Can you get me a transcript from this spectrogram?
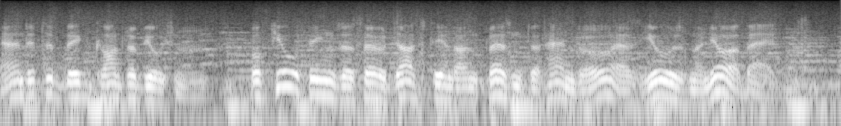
and it's a big contribution, for few things are so dusty and unpleasant to handle as used manure bags.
